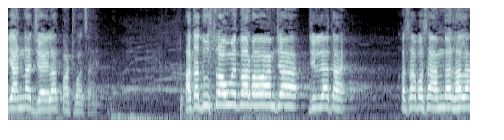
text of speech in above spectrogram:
यांना जयलात पाठवायचं आहे. आता दुसरा उमेदवार बाबा आमच्या जिल्ह्यात आहे. कसा बसा आमदार झाला.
